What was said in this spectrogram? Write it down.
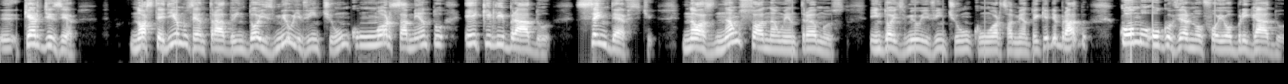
Eh, quer dizer, nós teríamos entrado em 2021 com um orçamento equilibrado, sem déficit. Nós não só não entramos em 2021 com um orçamento equilibrado, como o governo foi obrigado,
